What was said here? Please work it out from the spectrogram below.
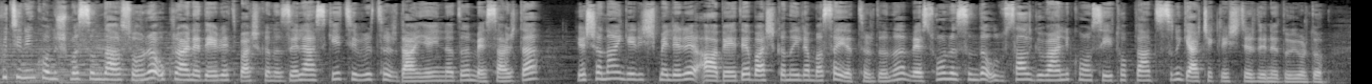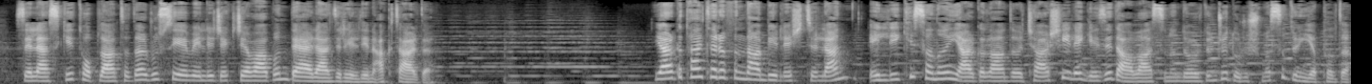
Putin'in konuşmasından sonra Ukrayna Devlet Başkanı Zelenski Twitter'dan yayınladığı mesajda yaşanan gelişmeleri ABD Başkanı ile masa yatırdığını ve sonrasında Ulusal Güvenlik Konseyi toplantısını gerçekleştirdiğini duyurdu. Zelenski toplantıda Rusya'ya verilecek cevabın değerlendirildiğini aktardı. Yargıtay tarafından birleştirilen 52 sanığın yargılandığı çarşı ile Gezi davasının dördüncü duruşması dün yapıldı.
